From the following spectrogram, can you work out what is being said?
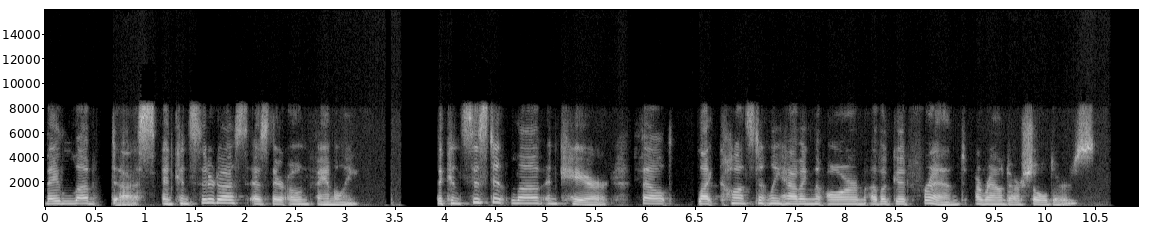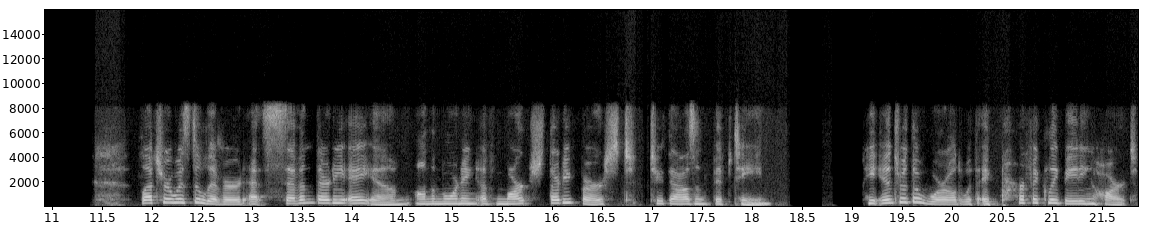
They loved us and considered us as their own family. The consistent love and care felt like constantly having the arm of a good friend around our shoulders. Fletcher was delivered at 7:30 a.m. on the morning of March 31st, 2015. He entered the world with a perfectly beating heart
